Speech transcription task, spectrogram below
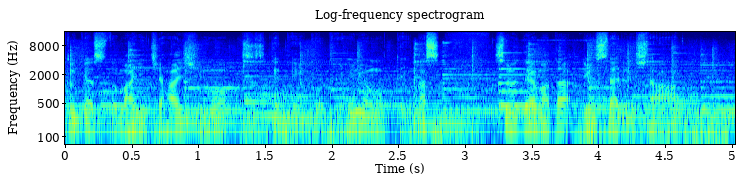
ポッドキャスト毎日配信を続けていこうというふうに思っています。それではまたリュースタイルでした。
